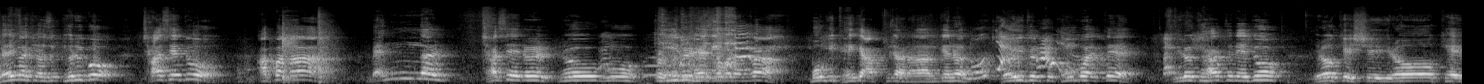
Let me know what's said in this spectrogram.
매일 같이 여섯 그리고 자세도 아빠가 맨날 자세를 이러고 일을 해서 그런가 목이 되게 아프잖아. 그러니까는 목이 너희들도 아파요. 공부할 때 이렇게 하더라도 이렇게씩 이렇게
